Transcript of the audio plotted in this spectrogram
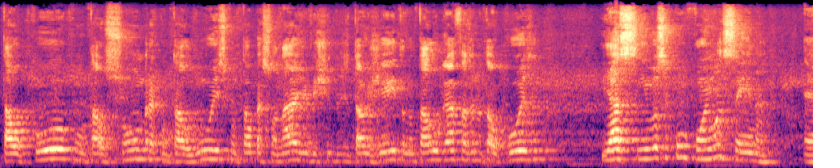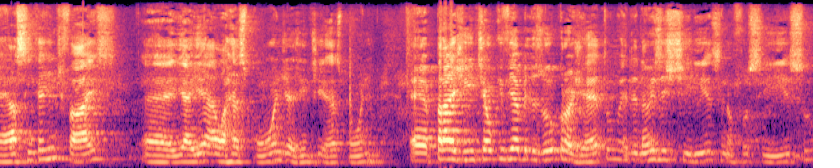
tal cor, com tal sombra, com tal luz, com tal personagem vestido de tal jeito, no tal lugar fazendo tal coisa. E assim você compõe uma cena. É assim que a gente faz. É, e aí ela responde, a gente responde. É, pra gente é o que viabilizou o projeto, ele não existiria se não fosse isso.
